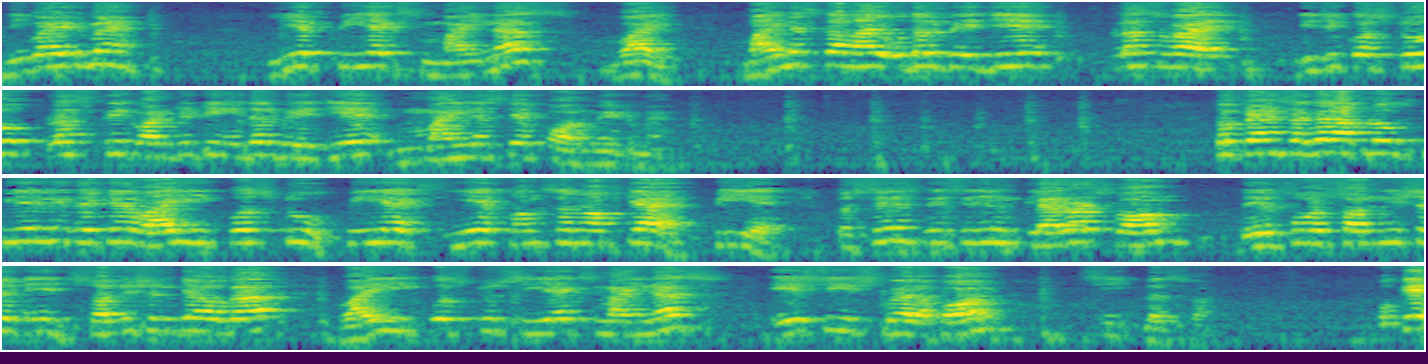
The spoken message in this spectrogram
डिवाइड में. ये p x minus y minus का वाई उधर भेजिए plus y is equal to plus की क्वांटिटी इधर भेजिए माइनस के फॉर्मेट में। तो फ्रेंड्स अगर आप लोग क्लियरली देखें, y equal to p x ये फ़ंक्शन ऑफ़ क्या है? पी है। तो since this is in Clairaut form therefore solution is solution क्या होगा? y equal to c x minus a c square upon c plus one okay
